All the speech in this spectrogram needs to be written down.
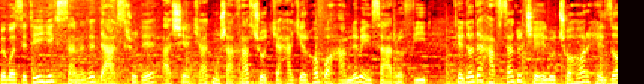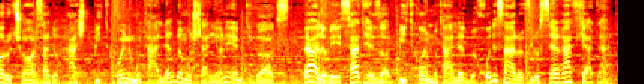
به واسطه یک سند درز شده از شرکت مشخص شد که هکرها با حمله به این صرافی تعداد 748408 بیت کوین متعلق به مشتریان Mt. Gox به علاوه 100 هزار بیت کوین متعلق به خود صرافی رو سرقت کردند.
